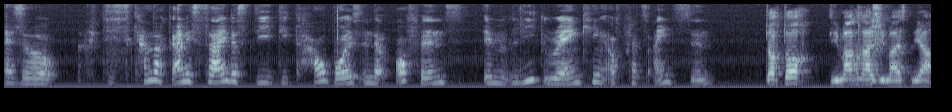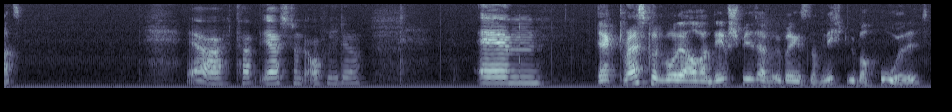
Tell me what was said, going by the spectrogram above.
Also, das kann doch gar nicht sein, dass die, die Cowboys in der Offense im League-Ranking auf Platz 1 sind. Doch, doch, die machen halt die meisten Yards. Ja, tat, ja, stimmt auch wieder. Ähm, Dak Prescott wurde auch an dem Spieltag übrigens noch nicht überholt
